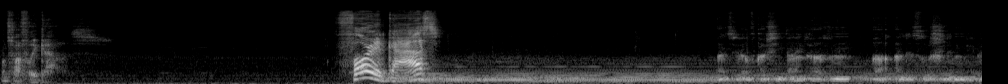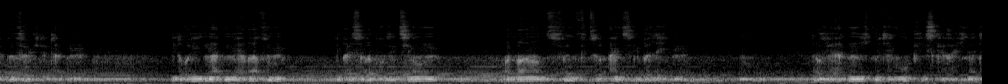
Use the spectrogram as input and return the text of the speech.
Und zwar Vollgas. Vollgas? Als wir auf Kashyyyk eintrafen, war alles so schlimm, wie wir befürchtet hatten. Die Droiden hatten mehr Waffen, die bessere Position und waren uns 5 zu 1 überlegen. Doch wir hatten nicht mit den Wookiees gerechnet.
